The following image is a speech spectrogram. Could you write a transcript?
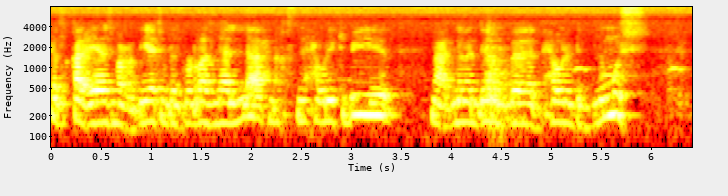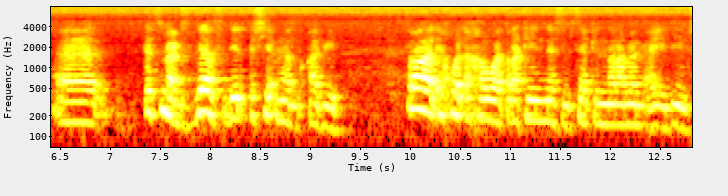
كتلقى العيالات مع بعضياتهم كتقول راجلها لا حنا خصنا حولي كبير ما عندنا ما نديرو بحولي قد المش آه كتسمع بزاف ديال الأشياء من هذا القبيل. فالإخوة الأخوات راه كاين الناس مساكن راه ما معيدينش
